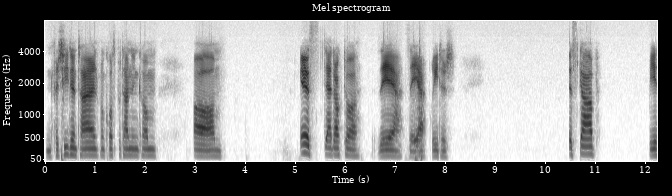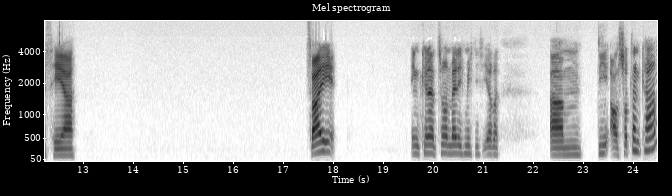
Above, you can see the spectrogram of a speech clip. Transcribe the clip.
den verschiedenen Teilen von Großbritannien kommen, ähm, ist der Doktor sehr, sehr britisch. Es gab bisher zwei Inkarnationen, wenn ich mich nicht irre. Ähm, die aus Schottland kamen.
